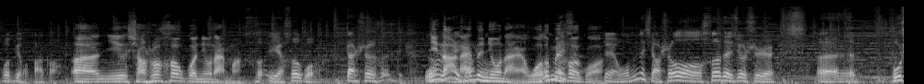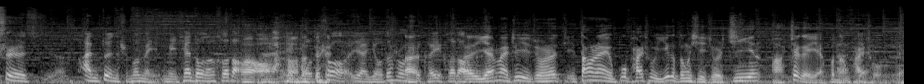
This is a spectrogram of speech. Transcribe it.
我比我爸高。呃，你小时候喝过牛奶吗？喝也喝过，但是你哪来的牛奶啊？我都没喝过。对，我们的小时候喝的就是，呃，不是按顿什么每每天都能喝到。哦哦。有的时候也有的时候是可以喝到。呃，言外之意就是说，当然也不排除一个东西，就是基因啊，这个也不能排除。对。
